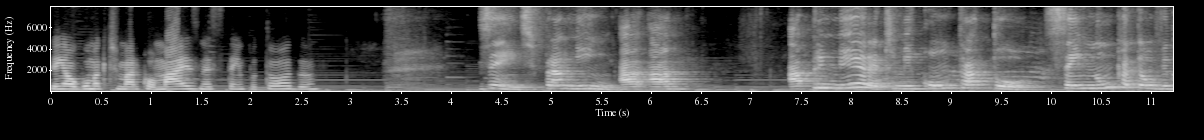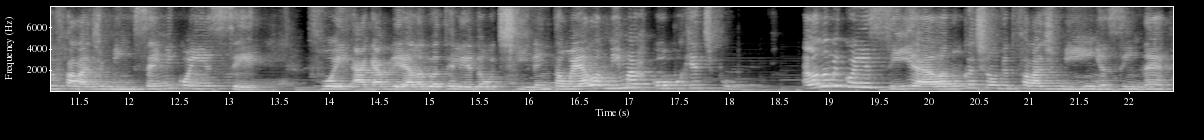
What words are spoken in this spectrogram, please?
Tem alguma que te marcou mais nesse tempo todo? Gente, para mim, a, a a primeira que me contratou, sem nunca ter ouvido falar de mim, sem me conhecer, foi a Gabriela do Ateliê da Otília. Então ela me marcou porque, tipo, ela não me conhecia, ela nunca tinha ouvido falar de mim, assim, né?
